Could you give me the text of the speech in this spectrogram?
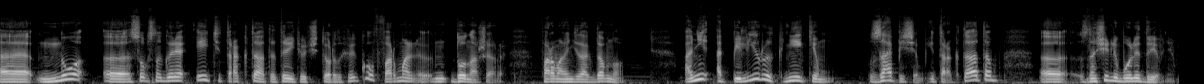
Э, Но, э, собственно говоря, эти трактаты 3-4 веков, формально, до нашей эры, формально не так давно, они апеллируют к неким записям и трактатам э, значительно более древним.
